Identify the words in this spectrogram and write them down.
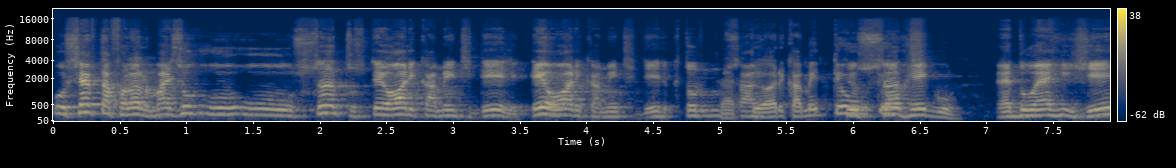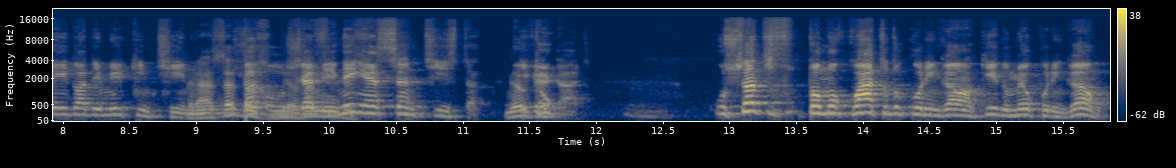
O chefe está falando, mas o, o- o Santos, teoricamente dele, teoricamente dele, que todo mundo É, sabe, teoricamente tem o, o o Santos- rego. é do RG e do Ademir Quintino. Graças a O Deus, O chefe nem é santista, Meu de verdade. O Santos tomou quatro do Coringão aqui, do meu Coringão,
